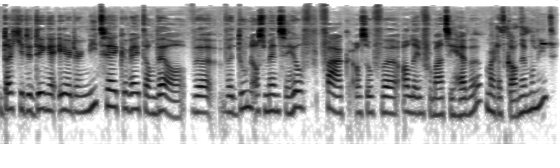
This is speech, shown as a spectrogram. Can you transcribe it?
dat je de dingen eerder niet zeker weet dan wel. We, we doen als mensen heel vaak alsof we alle informatie hebben, maar dat kan helemaal niet.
